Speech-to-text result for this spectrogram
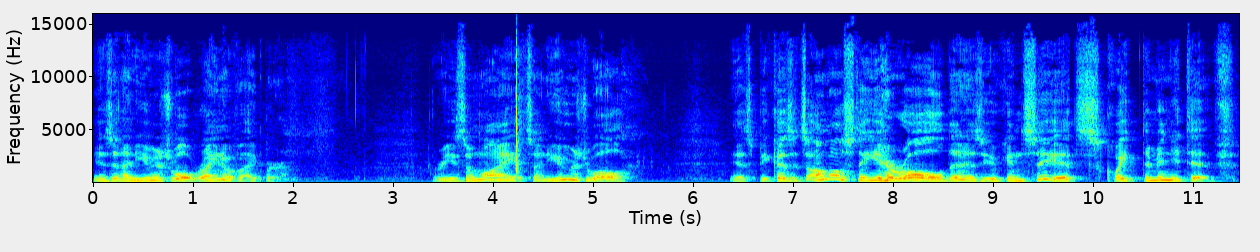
is an unusual rhino viper. The reason why it's unusual is because it's almost a year old and as you can see it's quite diminutive.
